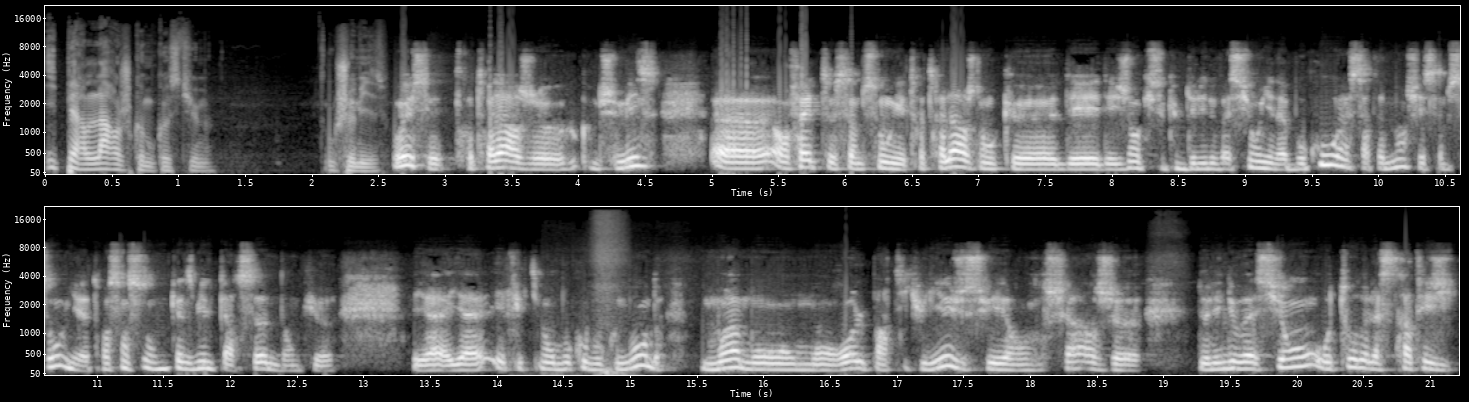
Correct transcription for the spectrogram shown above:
hyper large comme costume. Oui, c'est très très large euh, comme chemise. Euh, en fait, Samsung est très très large, donc euh, des, des, gens qui s'occupent de l'innovation, il y en a beaucoup, hein, certainement chez Samsung. Il y a 375 000 personnes, donc euh, il, y a, il, y a, effectivement beaucoup beaucoup de monde. Moi, mon, mon rôle particulier, je suis en charge de l'innovation autour de la stratégie.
